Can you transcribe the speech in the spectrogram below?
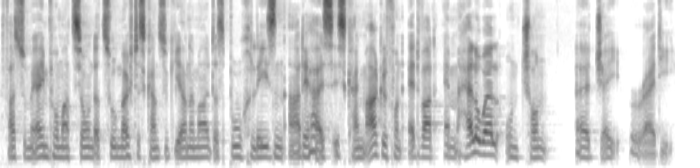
Falls du mehr Informationen dazu möchtest, kannst du gerne mal das Buch lesen. ADHS ist kein Makel von Edward M. Hallowell und John äh, J. Reddy.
